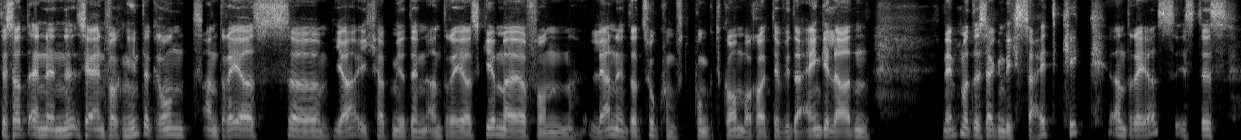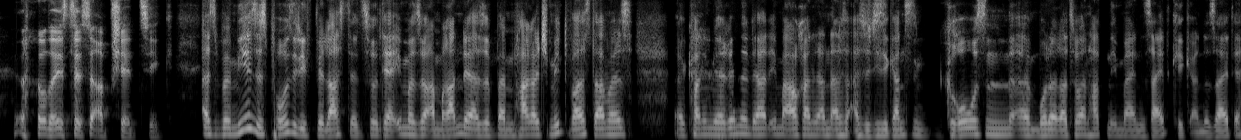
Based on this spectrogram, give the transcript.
Das hat einen sehr einfachen Hintergrund. Andreas, äh, ja, ich habe mir den Andreas Giermeier von lernenderzukunft.com auch heute wieder eingeladen. Nennt man das eigentlich Sidekick, Andreas? Ist das oder ist das abschätzig? Also bei mir ist es positiv belastet, so der immer so am Rande, also beim Harald Schmidt war es damals, äh, kann ich mich erinnern, der hat immer auch an, an also diese ganzen großen äh, Moderatoren hatten immer einen Sidekick an der Seite,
